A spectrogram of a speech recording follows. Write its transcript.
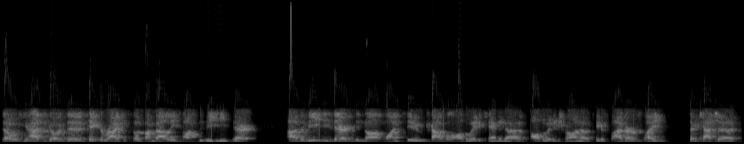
So you had to go to take the ride to Silicon Valley, talk to the VCs there. Uh, the VCs there did not want to travel all the way to Canada, all the way to Toronto, take a five-hour flight to catch a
